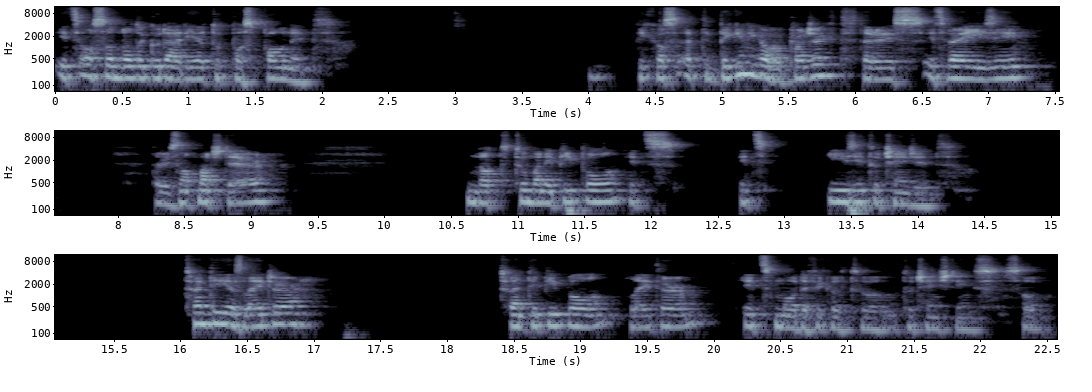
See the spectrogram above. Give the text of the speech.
it's also not a good idea to postpone it. Because at the beginning of a project there is it's very easy. There is not much there. Not too many people. It's it's easy to change it. 20 years later 20 people later it's more difficult to to change things. So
